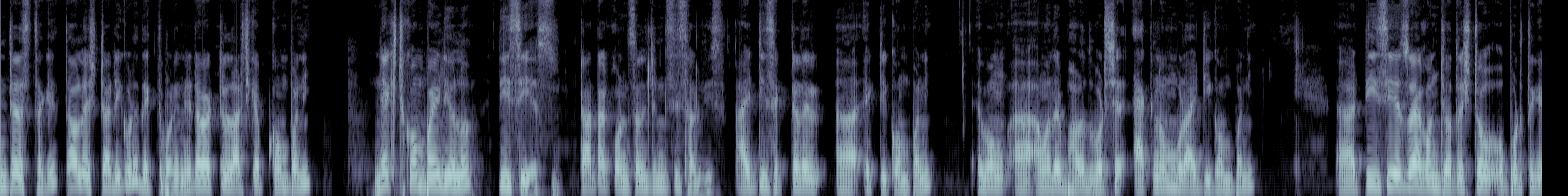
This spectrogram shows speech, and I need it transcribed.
ইন্টারেস্ট থাকে, তাহলে স্টাডি করে দেখতে পারেন। এটাও একটা লার্জ ক্যাপ কোম্পানি নেক্সট কোম্পানিটি হলো TCS Tata consultancy service, IT সেক্টরের একটি কোম্পানি এবং আমাদের ভারতবর্ষের এক নম্বর আইটি কোম্পানি টিসিএসও এখন যথেষ্ট ওপর থেকে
